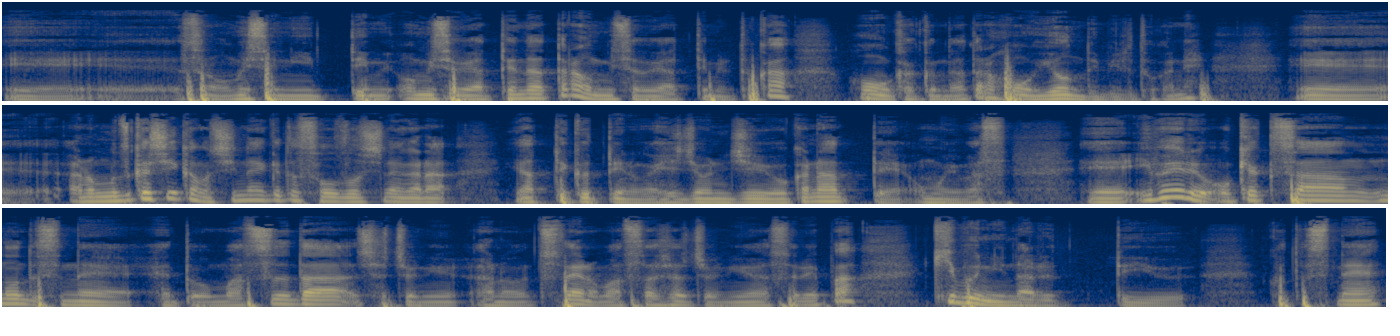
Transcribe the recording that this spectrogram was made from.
えー、そのお店に行ってみ、お店をやってんだったらお店をやってみるとか、本を書くんだったら本を読んでみるとかね。えー、あの難しいかもしれないけど想像しながらやっていくっていうのが非常に重要かなって思います。えー、いわゆるお客さんのですね、えっ、と、増田社長に、あの、伝えの増田社長に言わせれば気分になるっていうことですね。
